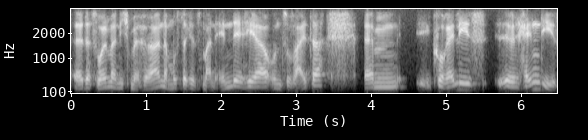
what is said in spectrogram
äh, das wollen wir nicht mehr hören, da muss doch jetzt mal ein Ende her und so weiter. Ähm, Corellis äh, Handys,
